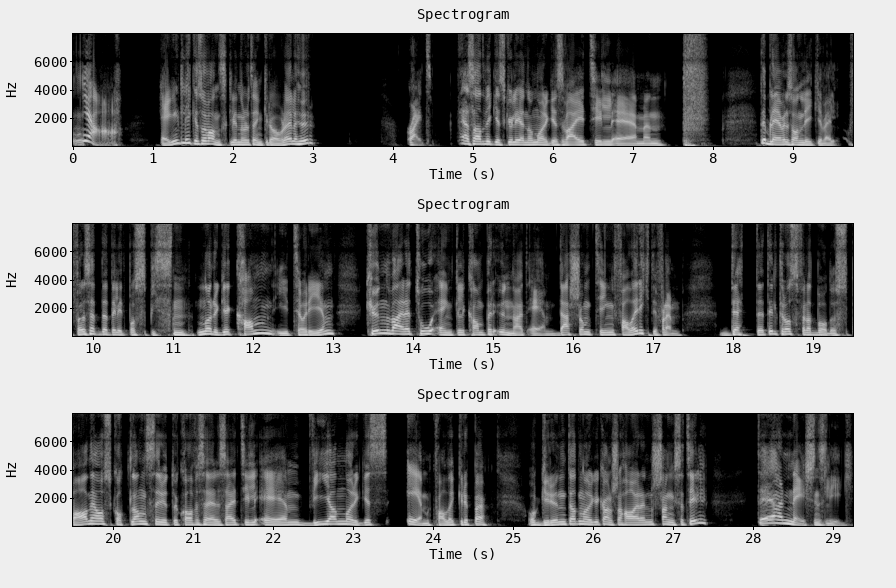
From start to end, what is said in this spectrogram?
Nja Egentlig ikke så vanskelig når du tenker over det, eller hur? Right. Jeg sa at vi ikke skulle gjennom Norges vei til EM, men det ble vel sånn likevel. For å sette dette litt på spissen. Norge kan, i teorien, kun være to enkeltkamper unna et EM, dersom ting faller riktig for dem. Dette til tross for at både Spania og Skottland ser ut til å kvalifisere seg til EM via Norges EM-kvalikgruppe. Og grunnen til at Norge kanskje har en sjanse til, det er Nations League.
